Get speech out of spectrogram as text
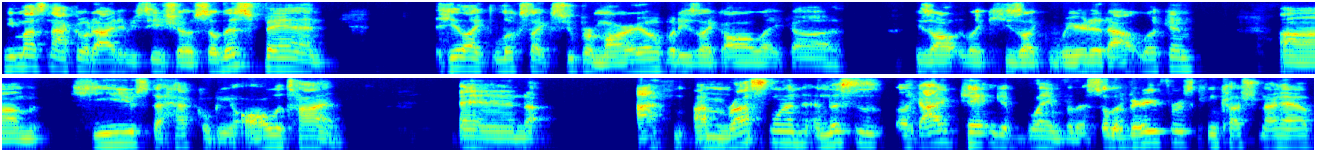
he must not go to IWC shows. So this fan, he like looks like Super Mario, but he's like all like uh he's all like he's like weirded out looking. Um, he used to heckle me all the time. And I, I'm wrestling, and this is like I can't get blamed for this. So the very first concussion I have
